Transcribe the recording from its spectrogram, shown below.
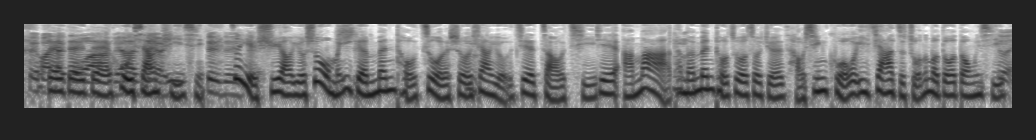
废话啊。对对对，互相提醒，对对，这也需要。有时候我们一个人闷。头做的时候，像有一些早期一些阿嬷，他们闷头做的时候，觉得好辛苦，我一家子煮那么多东西。对。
